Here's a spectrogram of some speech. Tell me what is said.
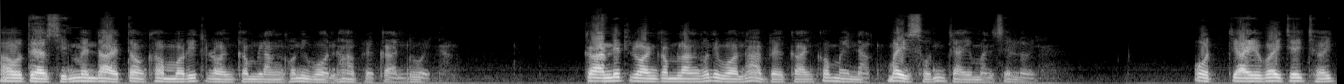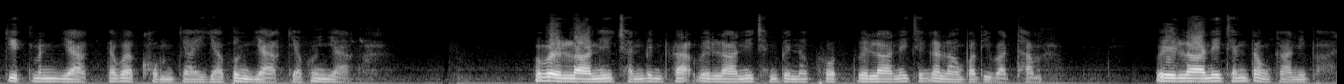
เอาแต่ศีลไม่ได้ต้องเข้ามาริดรอนกำลังของนิวรณ์ห้าประการด้วย การริดรอนกำลังของนิวรณ์ห้าประการก็ไม่หนักไม่สนใจมันเสียเลย อดใจไว้เฉยๆจิตมันอยาก แต่ว่าข่มใจอย่าเพิ่งอยาก อย่าเพิ่งอยาก เพราะเวลานี้ฉันเป็นพระ เวลานี้ฉันเป็นนักพรตเวลานี้ฉันกำลังปฏิบัติธรรมเวลานี้ฉันต้องการนิพพาน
